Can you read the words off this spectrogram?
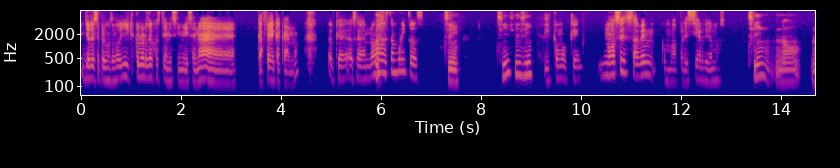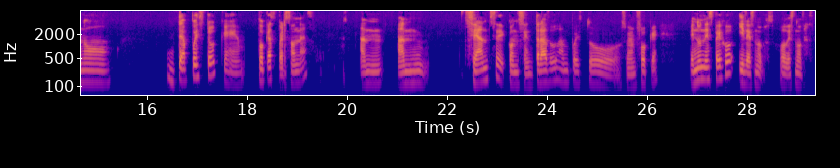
yo les he preguntado, oye, ¿qué color de ojos tienes? Y me dicen, ah, café, caca, ¿no? o sea, no, están bonitos. Sí, sí, sí, sí. Y como que no se saben cómo apreciar, digamos. Sí, no, no. Te apuesto que pocas personas han, han, se han concentrado, han puesto su enfoque en un espejo y desnudos o desnudas.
